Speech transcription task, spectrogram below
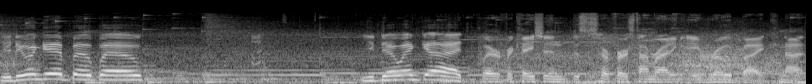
You're doing good, Bobo. You doing good. Clarification, this is her first time riding a road bike, not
